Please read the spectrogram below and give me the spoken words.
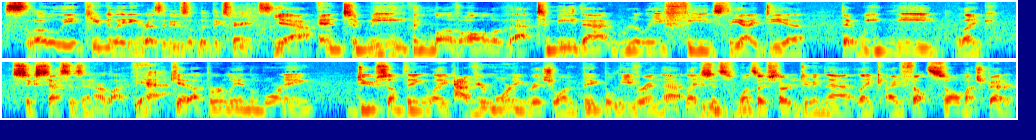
slowly accumulating residues of lived experience. Yeah, and to me, I love all of that. To me, that really feeds the idea that we need like successes in our life. Yeah. Get up early in the morning, do something like have your morning ritual. I'm a big believer in that. Like since mm-hmm. once I've started doing that, like I've felt so much better.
